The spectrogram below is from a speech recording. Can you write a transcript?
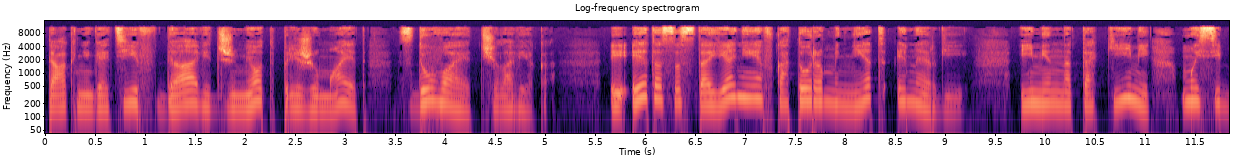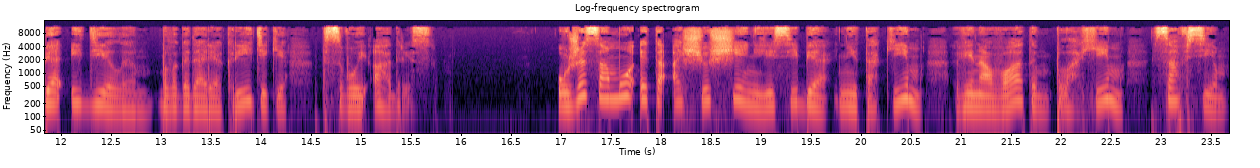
Так негатив давит, жмет, прижимает, сдувает человека. И это состояние, в котором нет энергии. Именно такими мы себя и делаем, благодаря критике в свой адрес. Уже само это ощущение себя не таким, виноватым, плохим, совсем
